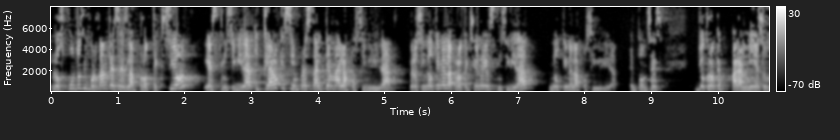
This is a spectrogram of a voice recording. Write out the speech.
los puntos importantes es la protección, la exclusividad y claro que siempre está el tema de la posibilidad, pero si no tienes la protección y la exclusividad, no tienes la posibilidad. Entonces, yo creo que para mí eso es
